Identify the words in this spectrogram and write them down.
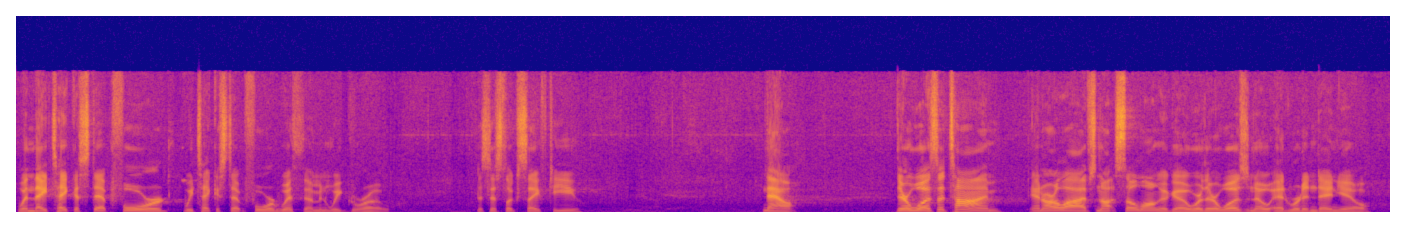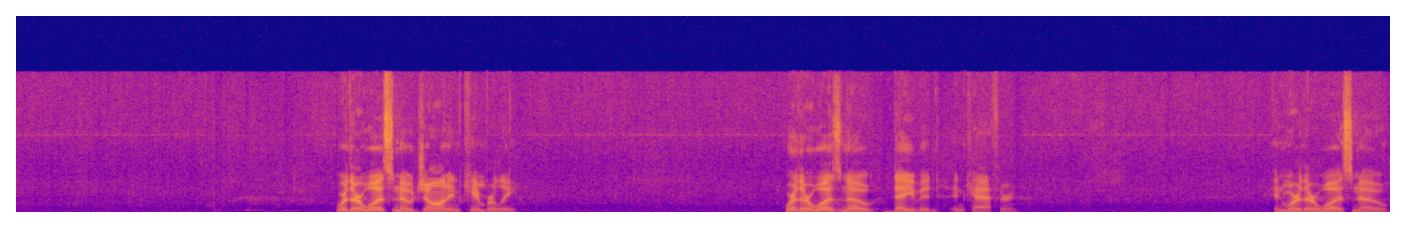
When they take a step forward, we take a step forward with them and we grow. Does this look safe to you? Now, there was a time in our lives not so long ago where there was no Edward and Danielle, where there was no John and Kimberly, where there was no David and Catherine, and where there was no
